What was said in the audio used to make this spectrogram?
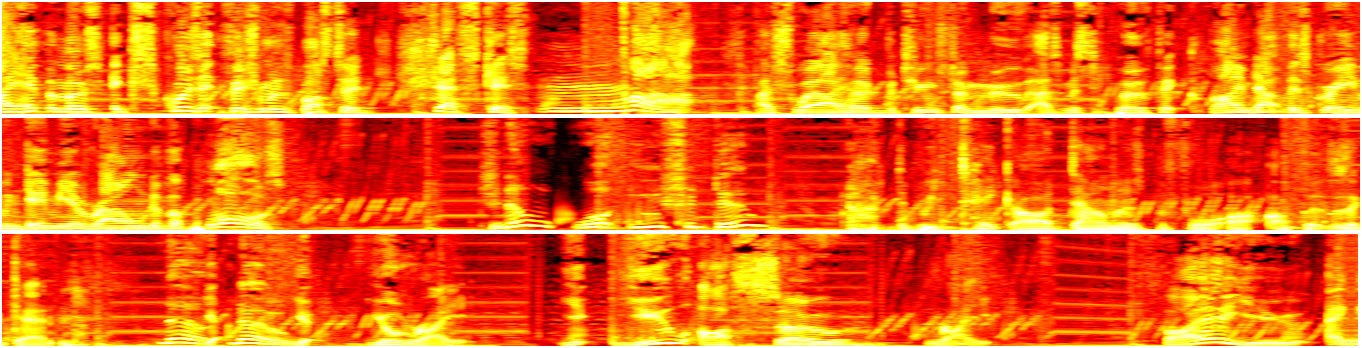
I hit the most exquisite Fisherman's Buster chef's kiss. Mwah! I swear I heard the tombstone move as Mr. Perfect climbed out of this grave and gave me a round of applause. Do you know what you should do? Uh, did we take our downers before our uppers again? No, no. You, you're right. You, you are so right. Fire you and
